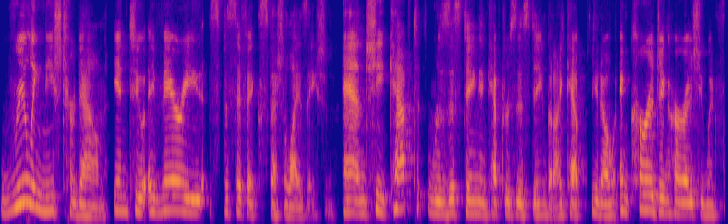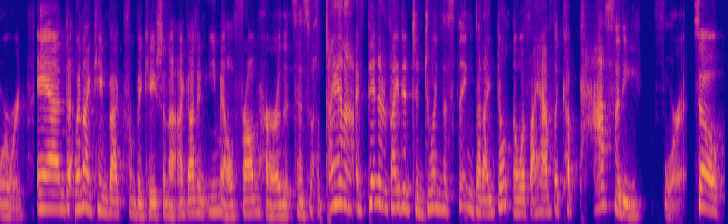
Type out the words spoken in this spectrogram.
really niched her down into a very specific specialization. And she kept resisting and kept resisting, but I kept, you know, encouraging her as she went forward. And when I came back from vacation, I got an email from her that says, Oh, Diana, I've been invited to join this thing, but I don't know if I have the capacity for it. So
